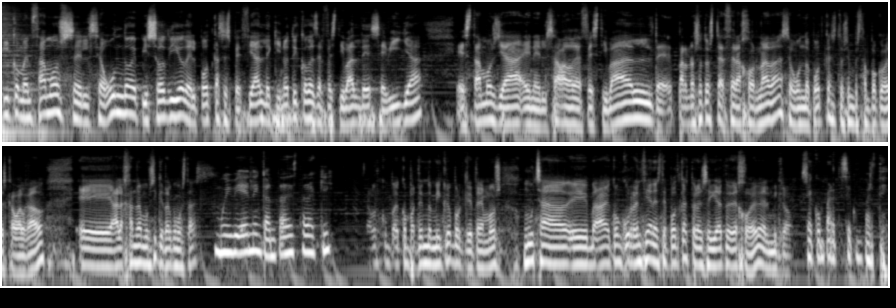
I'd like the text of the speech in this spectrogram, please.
Y comenzamos el segundo episodio del podcast especial de Quinótico desde el Festival de Sevilla. Estamos ya en el sábado de festival, te- para nosotros tercera jornada, segundo podcast, esto siempre está un poco descabalgado. Eh, Alejandra Musi, ¿qué tal? ¿Cómo estás? Muy bien, encantada de estar aquí. Estamos compa- compartiendo micro porque tenemos mucha eh, concurrencia en este podcast, pero enseguida te dejo eh, el micro. Se comparte, se comparte.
